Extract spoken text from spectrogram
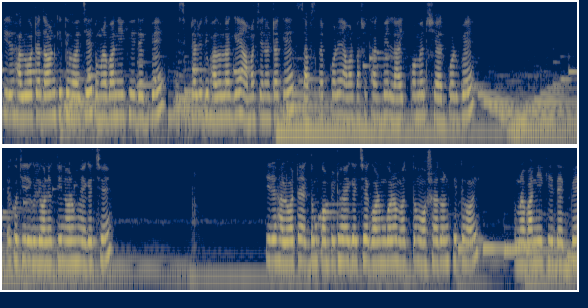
চিড়ের হালুয়াটা দারুণ খেতে হয়েছে, তোমরা বানিয়ে খেয়ে দেখবে। রেসিপিটা যদি ভালো লাগে, আমার চ্যানেলটাকে সাবস্ক্রাইব করে আমার পাশে থাকবে, লাইক, কমেন্ট, শেয়ার করবে। দেখো চিড়েগুলি অনেকটি নরম হয়ে গেছে। চিড়ের হালুয়াটা একদম কমপ্লিট হয়ে গেছে, গরম গরম, একদম অসাধারণ খেতে হয়। তোমরা বানিয়ে খেয়ে দেখবে।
